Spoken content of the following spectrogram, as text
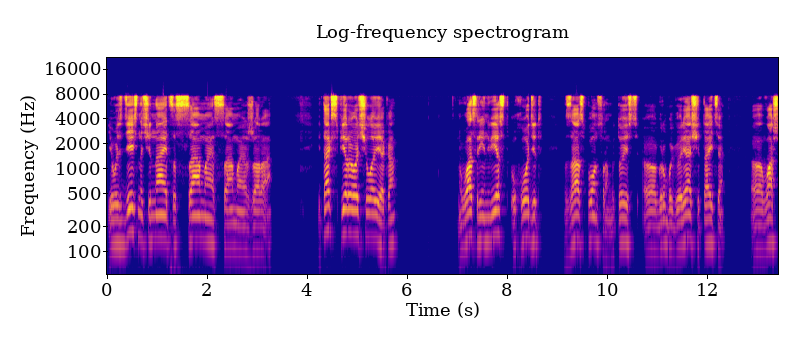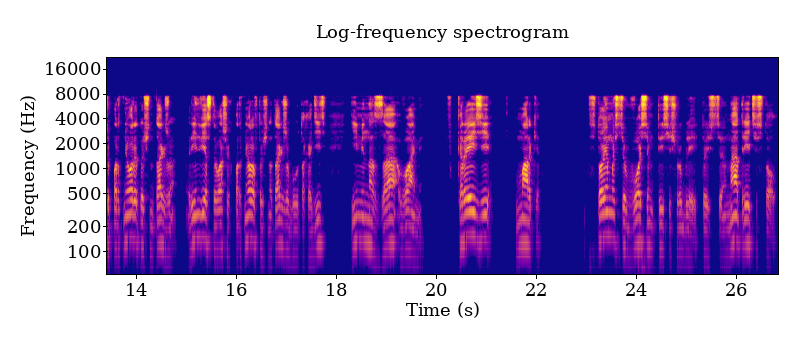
И вот здесь начинается самая-самая жара. Итак, с первого человека у вас реинвест уходит за спонсором. И то есть, э, грубо говоря, считайте, э, ваши партнеры точно так же, реинвесты ваших партнеров точно так же будут уходить именно за вами. В Crazy Market стоимостью 8 тысяч рублей, то есть э, на третий стол.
